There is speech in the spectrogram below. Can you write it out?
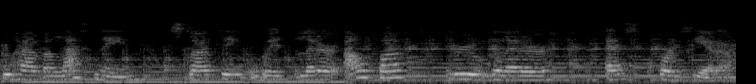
Who have a last name starting with letter Alpha through the letter S for Sierra.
